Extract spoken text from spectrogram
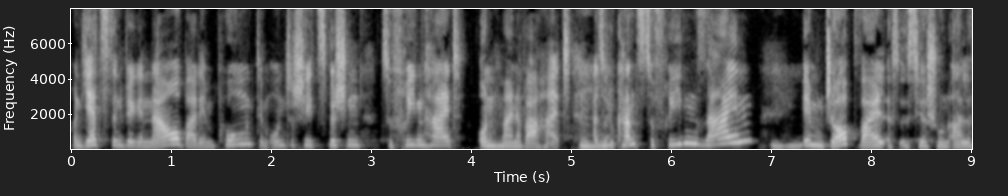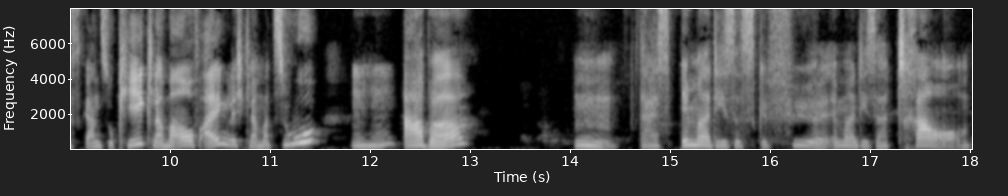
Und jetzt sind wir genau bei dem Punkt, dem Unterschied zwischen Zufriedenheit und meine Wahrheit. Mhm. Also du kannst zufrieden sein Mhm. im Job, weil es ist ja schon alles ganz okay, Klammer auf, eigentlich, Klammer zu, Mhm. aber mh, da ist immer dieses Gefühl, immer dieser Traum,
